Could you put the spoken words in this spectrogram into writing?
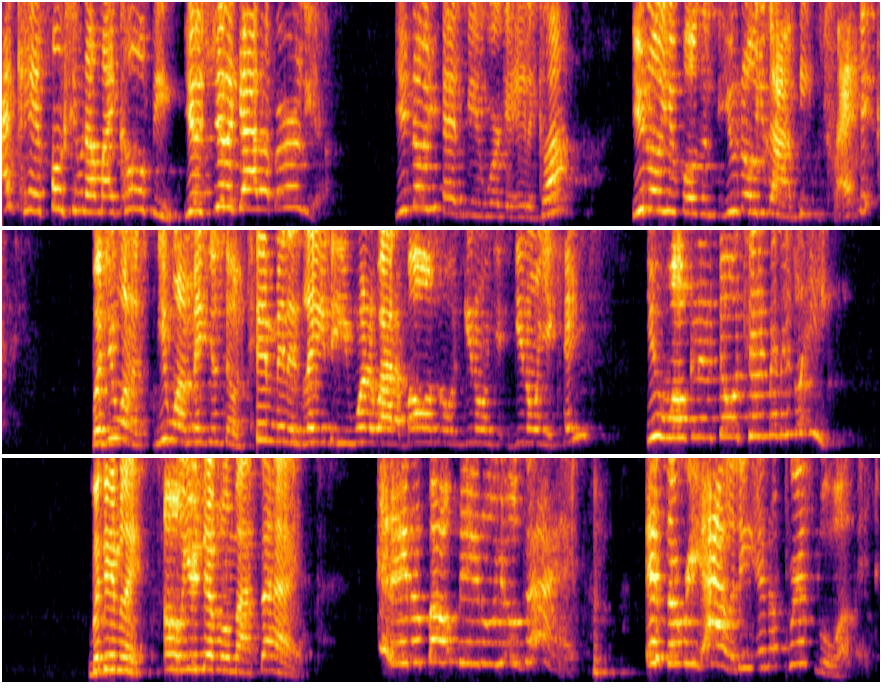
I can't function without my coffee. You should have got up earlier. You know you had to be at work at 8 o'clock. You know you supposed to, you know you gotta beat traffic. But you want to you want to make yourself 10 minutes late and you wonder why the boss always get on get on your case? You walking in the door 10 minutes late. But then like, oh, you're never on my side. It ain't about being on your side. It's the reality and the principle of it.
